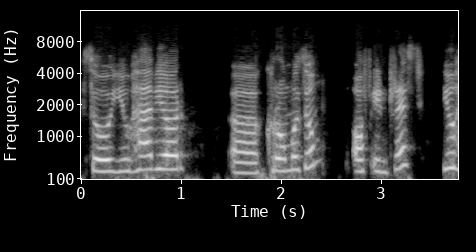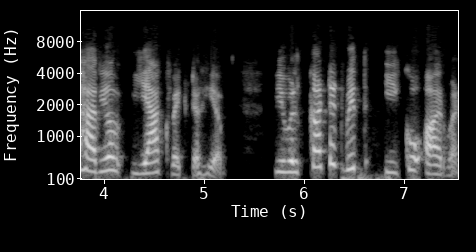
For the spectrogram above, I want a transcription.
So you have your uh, chromosome of interest, you have your YAC vector here. You will cut it with EcoR1.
